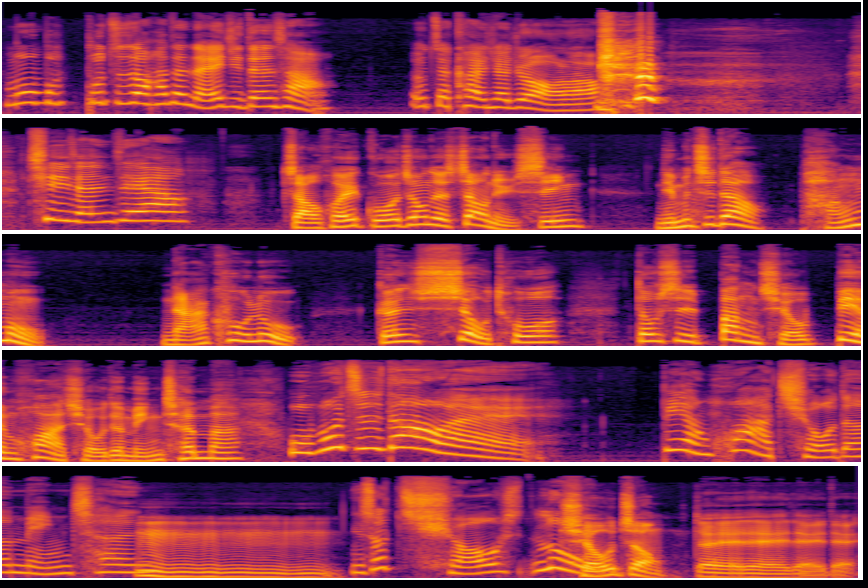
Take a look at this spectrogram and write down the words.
我不不知道他在哪一集登场，要再看一下就好了。气成这样，找回国中的少女心。你们知道庞姆、拿库路跟秀托都是棒球变化球的名称吗？我不知道哎、变化球的名称，嗯嗯嗯嗯嗯嗯。你说球路球种，对对对对。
